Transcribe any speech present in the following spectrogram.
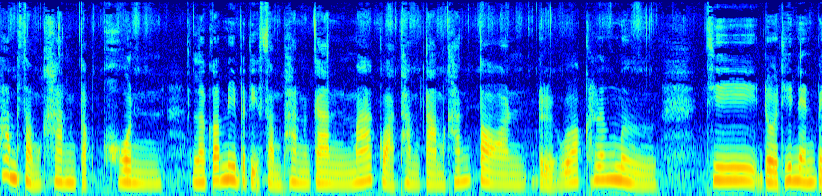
ความสำคัญกับคน แล้วก็มีปฏิสัมพันธ์กันมากกว่าทำตามขั้นตอน หรือว่าเครื่องมือที่โดยที่เน้นไป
